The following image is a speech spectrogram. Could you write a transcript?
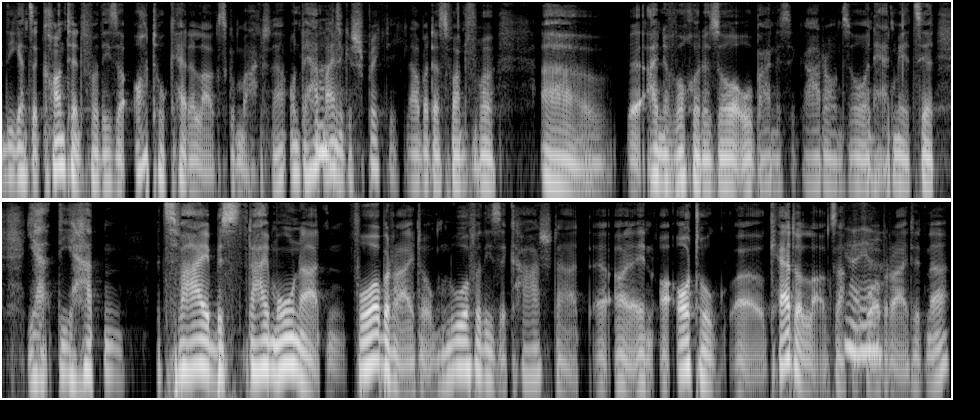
die ganze Content für diese Auto-Catalogs gemacht. Ne? Und wir haben eine Gespräch, ich glaube, das waren vor äh, eine Woche oder so über eine Zigarre und so. Und er hat mir erzählt, ja, die hatten zwei bis drei Monaten Vorbereitung nur für diese Karstadt, äh, in Auto-Catalog-Sachen Ja, ja. vorbereitet. Ne?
